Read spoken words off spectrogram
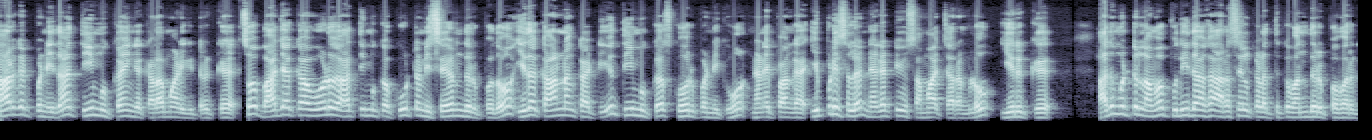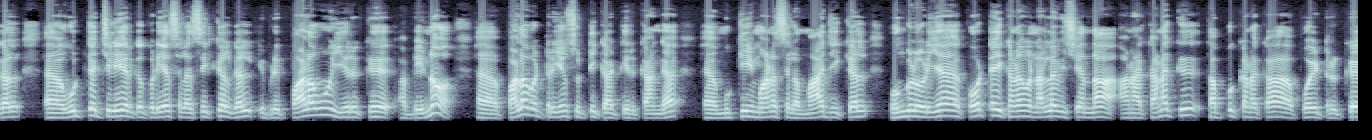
டார்கெட் பண்ணி தான் திமுக இங்க களமாடிக்கிட்டு இருக்கு. ஸோ பாஜகவோடு அதிமுக கூட்டணி சேர்ந்து இருப்பதும் இதை காரணம் காட்டியும் திமுக ஸ்கோர் பண்ணிக்கவும் நினைப்பாங்க. இப்படி சில நெகட்டிவ் சமாச்சாரங்களும் இருக்கு. அது மட்டும் இல்லாமல் புதிதாக அரசியல் களத்துக்கு வந்திருப்பவர்கள் உட்கட்சியிலேயே இருக்கக்கூடிய சில சிக்கல்கள் இப்படி பலவும் இருக்கு அப்படின்னும் பலவற்றையும் சுட்டி காட்டியிருக்காங்க முக்கியமான சில மாஜிக்கல் உங்களுடைய கோட்டை கனவு நல்ல விஷயம்தான். ஆனால் கணக்கு தப்பு கணக்காக போயிட்டு இருக்கு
